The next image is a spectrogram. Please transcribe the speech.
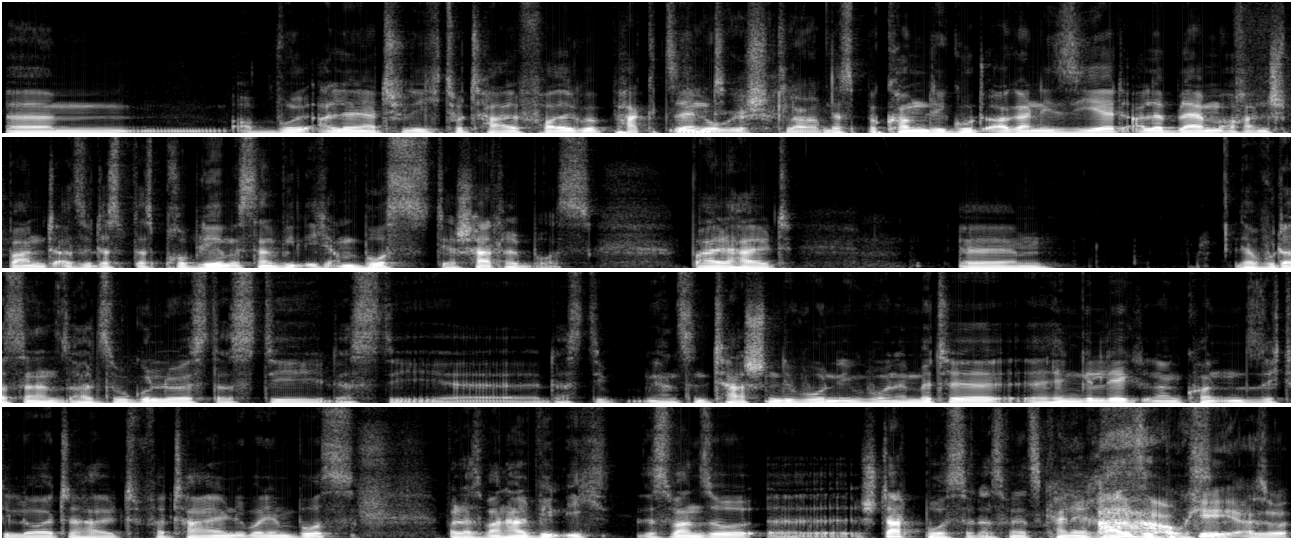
Ähm, obwohl alle natürlich total vollgepackt sind. Logisch, klar. Das bekommen die gut organisiert, alle bleiben auch entspannt. Also das, das Problem ist dann wirklich am Bus, der Shuttlebus. Weil halt, ähm, da wurde das dann halt so gelöst, dass die, dass die, äh, dass die ganzen Taschen, die wurden irgendwo in der Mitte äh, hingelegt und dann konnten sich die Leute halt verteilen über den Bus. Weil das waren halt wirklich, das waren so äh, Stadtbusse, das waren jetzt keine Reisebusse. Ah, okay, also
